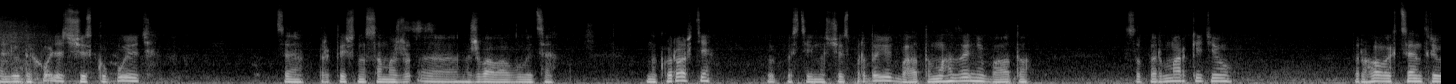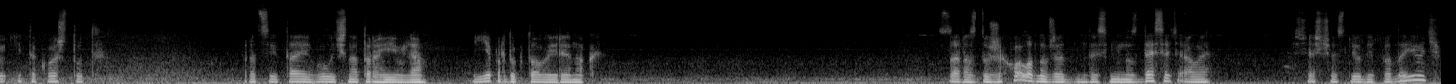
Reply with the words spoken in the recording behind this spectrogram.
Люди ходять, щось купують. Це практично сама ж, е, жвава вулиця на курорті. Тут постійно щось продають, багато магазинів, багато супермаркетів, торгових центрів і також тут процвітає вулична торгівля. Є продуктовий ринок. Зараз дуже холодно, вже десь мінус 10, але ще щось люди продають.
